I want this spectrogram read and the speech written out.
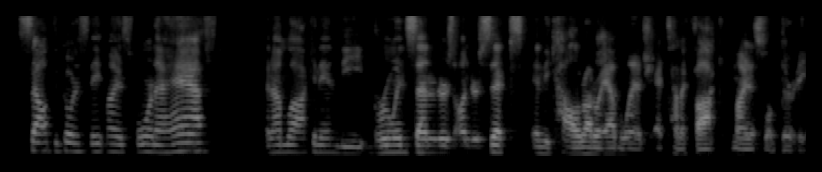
South Dakota State minus four and a half, and I'm locking in the Bruins Senators under six and the Colorado Avalanche at ten o'clock minus one thirty.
